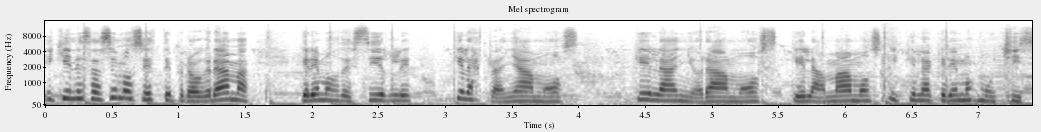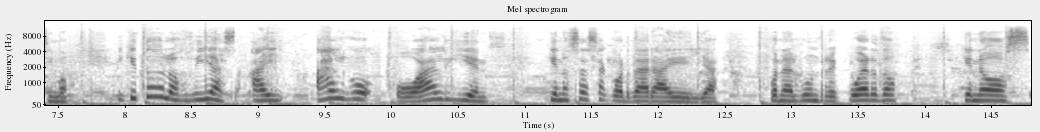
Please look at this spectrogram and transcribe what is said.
Y quienes hacemos este programa, queremos decirle que la extrañamos, que la añoramos, que la amamos y que la queremos muchísimo. Y que todos los días hay algo o alguien que nos hace acordar a ella, con algún recuerdo que nos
